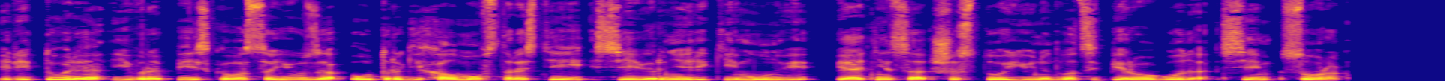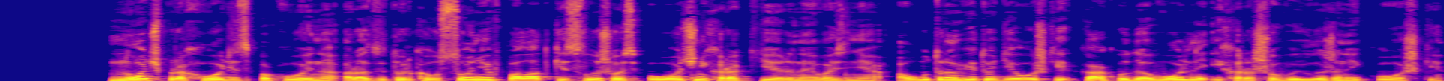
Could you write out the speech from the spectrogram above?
Территория Европейского Союза отроги холмов Страстей севернее реки Мунви. Пятница, 6 июня 21 года, 7.40. Ночь проходит спокойно, разве только у Сони в палатке слышалась очень характерная возня, а утром вид у девушки как у довольной и хорошо выглаженной кошки.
